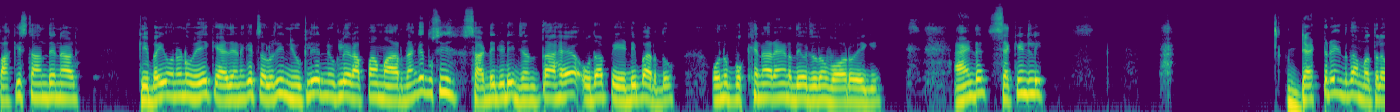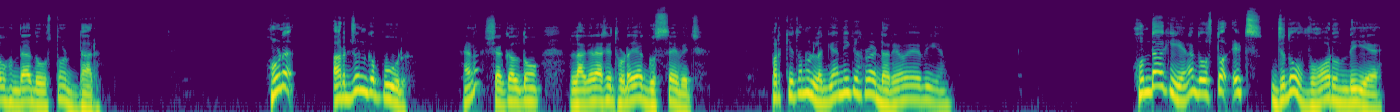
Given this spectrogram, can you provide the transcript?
ਪਾਕਿਸਤਾਨ ਦੇ ਨਾਲ। ਕਿ ਬਈ ਉਹਨਾਂ ਨੂੰ ਇਹ ਕਹਿ ਦੇਣਗੇ, ਚਲੋ ਜੀ ਨਿਊਕਲੀਅਰ ਨਿਊਕਲੀਅਰ ਆਪਾਂ ਮਾਰ ਦਾਂਗੇ, ਤੁਸੀਂ ਸਾਡੇ ਜਿਹੜੀ ਜਨਤਾ ਹੈ, ਉਹਦਾ ਪੇਟ ਹੀ ਭਰ ਦਿਓ। ਉਹਨੂੰ ਭੁੱਖੇ ਨਾ ਰਹਿਣ ਦਿਓ ਜਦੋਂ ਵਾਰ ਹੋਏਗੀ। ਐਂਡ ਸੈਕੰਡਲੀ ਡੈਟਰੈਂਟ ਦਾ ਮਤਲਬ ਹੁੰਦਾ ਹੈ ਦੋਸਤੋ ਡਰ। ਹੁਣ ਅਰਜੁਨ ਕਪੂਰ, ਹੈ ਨਾ, ਸ਼ਕਲ ਤੋਂ ਲੱਗ ਰਿਹਾ ਸੀ ਥੋੜਾ ਜਿਹਾ ਗੁੱਸੇ ਵਿੱਚ, ਪਰ ਕਿਤੇ ਤੁਹਾਨੂੰ ਲੱਗਿਆ ਨਹੀਂ ਕਿ ਥੋੜਾ ਡਰਿਆ ਹੋਇਆ ਵੀ ਹੈ। ਹੁੰਦਾ ਕੀ ਹੈ ਨਾ ਦੋਸਤੋ ਇਟਸ ਜਦੋਂ ਵਾਰ ਹੁੰਦੀ ਹੈ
